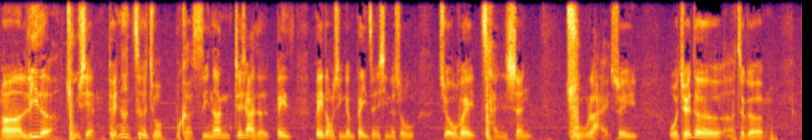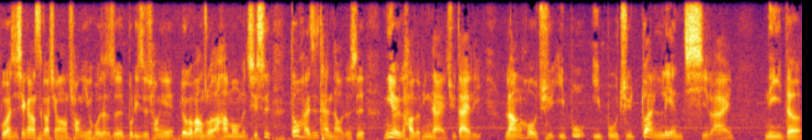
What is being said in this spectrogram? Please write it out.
呃 leader 出现。对，那这个就不可思议。那接下来的被被动型跟倍增型的收入就会产生出来。所以我觉得呃这个。不管是斜杠思考、斜杠创业，或者是不离职创业，六个帮助的哈 moment，其实都还是探讨的是你有一个好的平台去代理，然后去一步一步去锻炼起来你的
